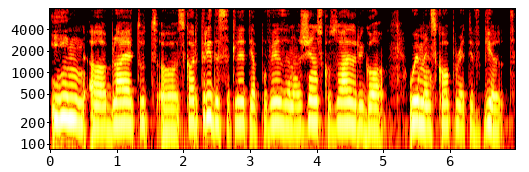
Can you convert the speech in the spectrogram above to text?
in bila je tudi skoraj 30 letja povezana z žensko zadrugo Women's Cooperative Guild.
